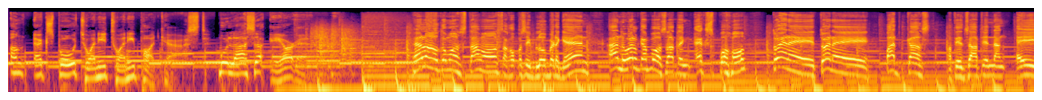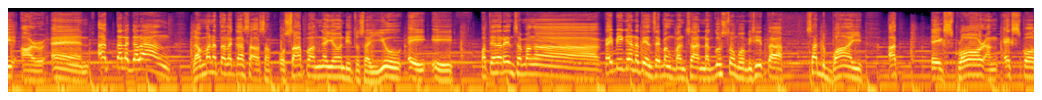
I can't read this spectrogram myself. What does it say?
ang Expo 2020 Podcast mula sa ARN. Hello, kumusta mo? Ako po si Bluebird again and welcome po sa ating Expo 2020 Podcast atid sa atin ng ARN. At talaga lang, laman na talaga sa usap-usapan ngayon dito sa UAE pati na rin sa mga kaibigan natin sa ibang bansa na gustong bumisita sa Dubai at explore ang Expo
